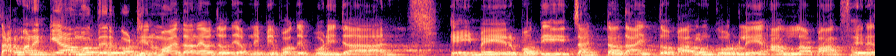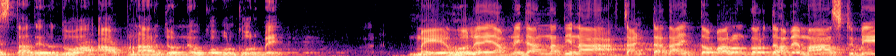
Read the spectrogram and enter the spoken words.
তার মানে কেয়ামতের কঠিন ময়দানেও যদি আপনি বিপদে পড়ে যান, এই মেয়ের প্রতি চারটা দায়িত্ব পালন করলে আল্লাহ পাক ফেরেস্তাদের দোয়া আপনার জন্যও কবুল করবে। মেয়ে হলে আপনি জান্নাতি না, চারটা দায়িত্ব পালন করতে হবে মাস্ট বি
